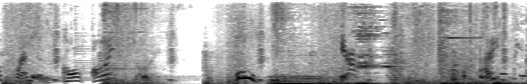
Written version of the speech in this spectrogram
apprentice called Einstein. Yeah! I think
